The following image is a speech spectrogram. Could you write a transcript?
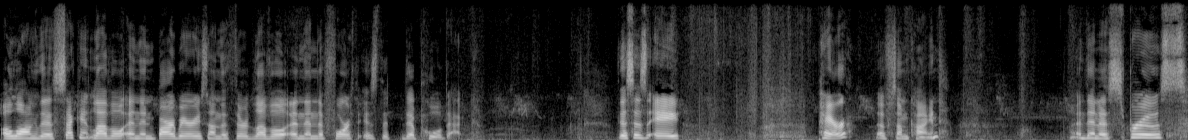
along the second level and then barberries on the third level and then the fourth is the, the pool deck. This is a pear of some kind and then a spruce,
